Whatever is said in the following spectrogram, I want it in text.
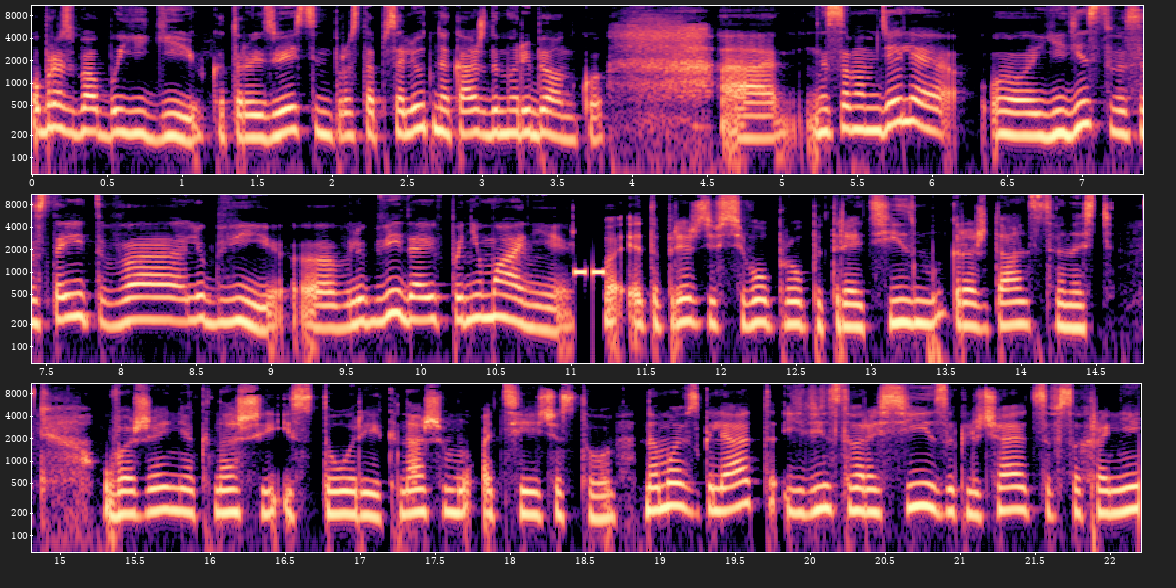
образ Бабы Яги, который известен просто абсолютно каждому ребенку. А, на самом деле единство состоит в любви, э, в любви, да, и в понимании. Это прежде всего про патриотизм, гражданственность, уважение к нашей истории, к нашему Отечеству. На мой взгляд, единство России заключается в сохранении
